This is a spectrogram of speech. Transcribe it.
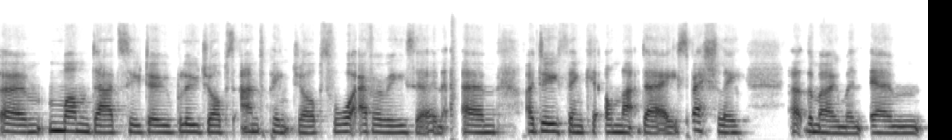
um, mum dads who do blue jobs and pink jobs for whatever reason, um, I do think on that day, especially at the moment. Um,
